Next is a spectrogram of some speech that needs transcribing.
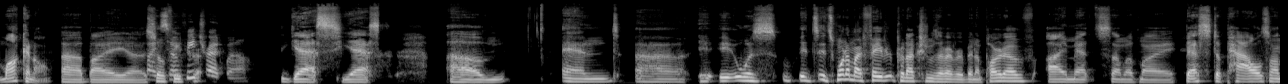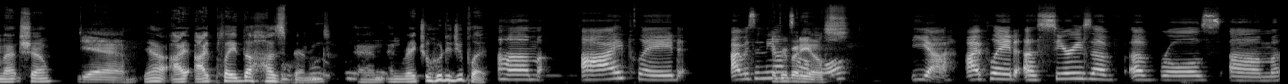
Machinal uh, by, uh, By Sophie. Sophie, Tre- Treadwell. yes, yes. Um, and uh, it, it was it's it's one of my favorite productions I've ever been a part of. I met some of my best of pals on that show. Yeah. Yeah, I I played the husband, and and Rachel, who did you play? Um, I played. I was in the Everybody ensemble. else. Yeah, I played a series of of roles. Um,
